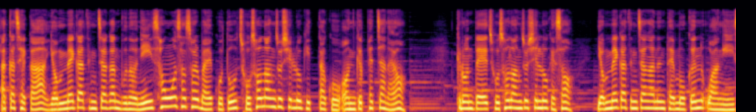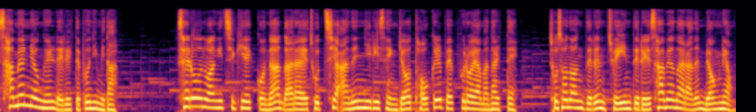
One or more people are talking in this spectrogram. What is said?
아까 제가 연매가 등장한 문헌이 성호사설 말고도 조선왕조실록이 있다고 언급했잖아요. 그런데 조선왕조실록에서 연매가 등장하는 대목은 왕이 사면령을 내릴 때뿐입니다. 새로운 왕이 즉위했거나 나라에 좋지 않은 일이 생겨 덕을 베풀어야만 할 때 조선왕들은 죄인들을 사면하라는 명령,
